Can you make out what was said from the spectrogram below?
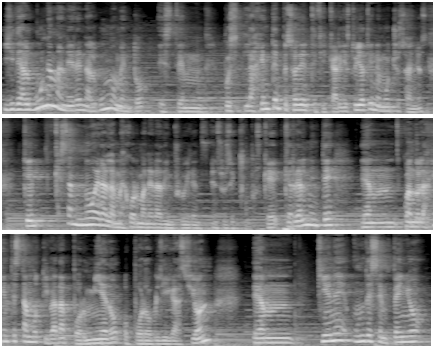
Y de alguna manera, en algún momento, este, pues la gente empezó a identificar, y esto ya tiene muchos años, que, esa no era la mejor manera de influir en, sus equipos, que, realmente em, cuando la gente está motivada por miedo o por obligación, em, tiene un desempeño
